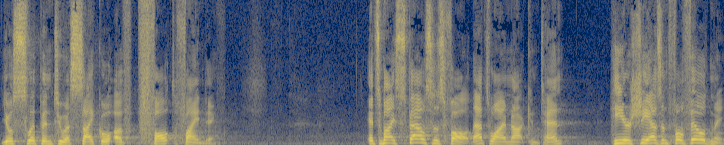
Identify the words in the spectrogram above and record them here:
you'll slip into a cycle of fault finding it's my spouse's fault. That's why I'm not content. He or she hasn't fulfilled me.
